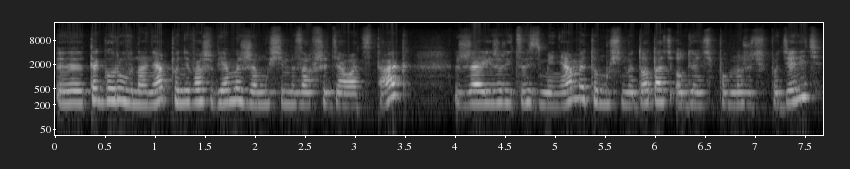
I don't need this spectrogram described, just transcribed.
e, tego równania, ponieważ wiemy, że musimy zawsze działać tak, że jeżeli coś zmieniamy, to musimy dodać, odjąć, pomnożyć, podzielić,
